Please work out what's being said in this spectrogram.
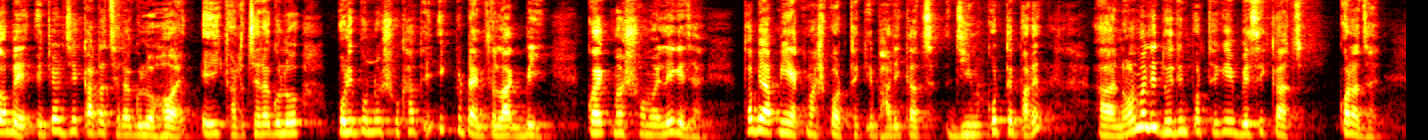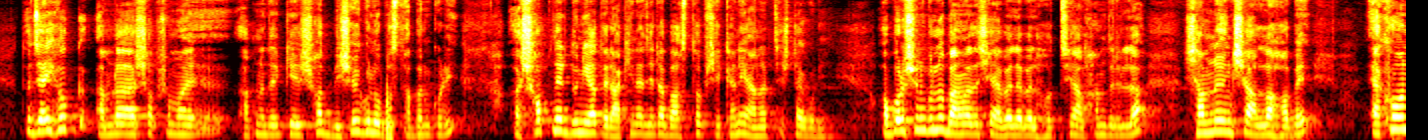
তবে এটার যে কাটাছেঁড়াগুলো হয়, এই কাটাছেঁড়াগুলো পরিপূর্ণ শুকাতে একটু টাইম তো লাগবেই, কয়েক মাস সময় লেগে যায়। তবে আপনি এক মাস পর থেকে ভারী কাজ জিম করতে পারেন। নর্মালি দুই দিন পর থেকে বেসিক কাজ করা যায়। তো যাই হোক, আমরা সবসময় আপনাদেরকে সৎ বিষয়গুলো উপস্থাপন করি। স্বপ্নের দুনিয়াতে রাখি না যেটা বাস্তব, সেখানেই আনার চেষ্টা করি। অপারেশনগুলো বাংলাদেশে অ্যাভেলেবেল হচ্ছে, আলহামদুলিল্লাহ। সামনে ইনশা আল্লাহ হবে। এখন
